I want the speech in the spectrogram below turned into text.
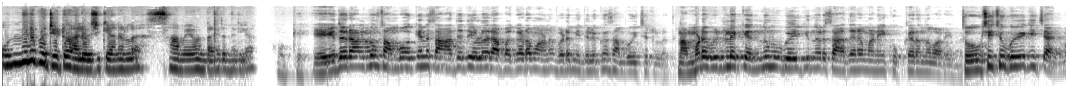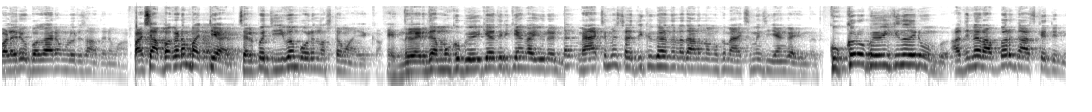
ഒന്നിനെ പറ്റിയിട്ടും ആലോചിക്കാനുള്ള സമയം ഉണ്ടായിരുന്നില്ല. ഓക്കെ. ഏതൊരാൾക്കും സംഭവിക്കാൻ സാധ്യതയുള്ള ഒരു അപകടമാണ് ഇവിടെ മിഥിലക്കും സംഭവിച്ചിട്ടുള്ളത്. നമ്മുടെ വീട്ടിലേക്ക് എന്നും ഉപയോഗിക്കുന്ന ഒരു സാധനമാണ് ഈ കുക്കർ എന്ന് പറയുന്നത്. സൂക്ഷിച്ച് ഉപയോഗിച്ചാൽ വളരെ ഉപകാരമുള്ള ഒരു സാധനമാണ്. പക്ഷെ അപകടം പറ്റിയാൽ ചിലപ്പോൾ ജീവൻ പോലും നഷ്ടമായേക്കാം. എന്ന് കരുതി നമുക്ക് ഉപയോഗിക്കാതിരിക്കാൻ കഴിയില്ലല്ലോ. മാക്സിമം ശ്രദ്ധിക്കുക എന്നുള്ളതാണ് നമുക്ക് മാക്സിമം ചെയ്യാൻ കഴിയുന്നത്. കുക്കർ ഉപയോഗിക്കുന്നതിന് മുമ്പ് അതിന്റെ റബ്ബർ ഗാസ്കറ്റിന്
